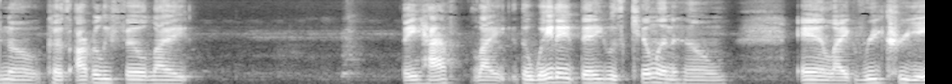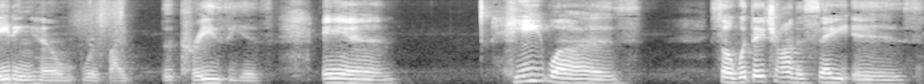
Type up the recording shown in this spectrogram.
you know, because I really feel like they have like the way they they was killing him and like recreating him was like the craziest and he was so what they trying to say is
